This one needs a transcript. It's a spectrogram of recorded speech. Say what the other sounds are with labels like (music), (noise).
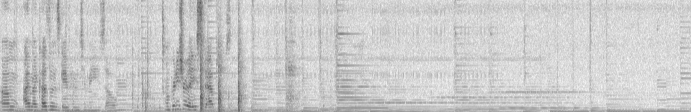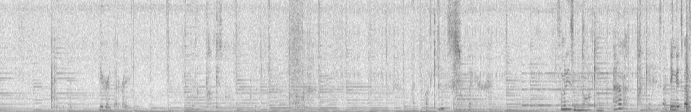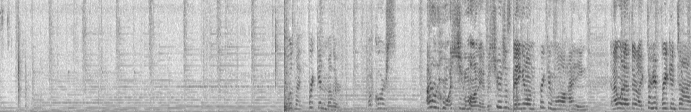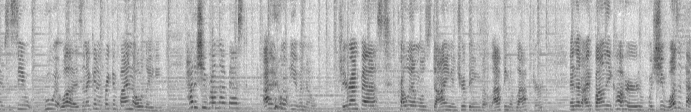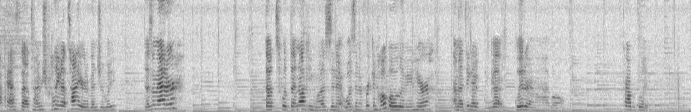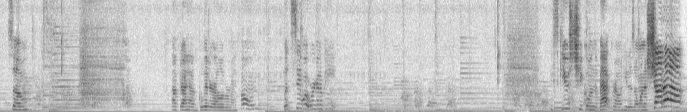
Um, I my cousins gave him to me, so I'm pretty sure they stabbed him somewhere. You heard that right. Who the fuck is I fucking swear. Somebody's knocking. I don't know who the fuck it is. I think it's my sister. It was my freaking mother. Of course. I don't know (laughs) what she wanted, but she was just banging on the freaking wall hiding. And I went out there like three freaking times to see who it was, and I couldn't freaking find the old lady. How did she run that fast? I don't even know. She ran fast, probably almost dying and tripping, but laughing of laughter. And then I finally caught her when she wasn't that fast that time. She probably got tired eventually. Doesn't matter. That's what that knocking was, and it wasn't a freaking hobo living in here. And I think I got glitter in my eyeball. Probably. So, (sighs) after I have glitter all over my phone, let's see what we're gonna paint. Excuse Chico in the background, he doesn't want to shut up!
